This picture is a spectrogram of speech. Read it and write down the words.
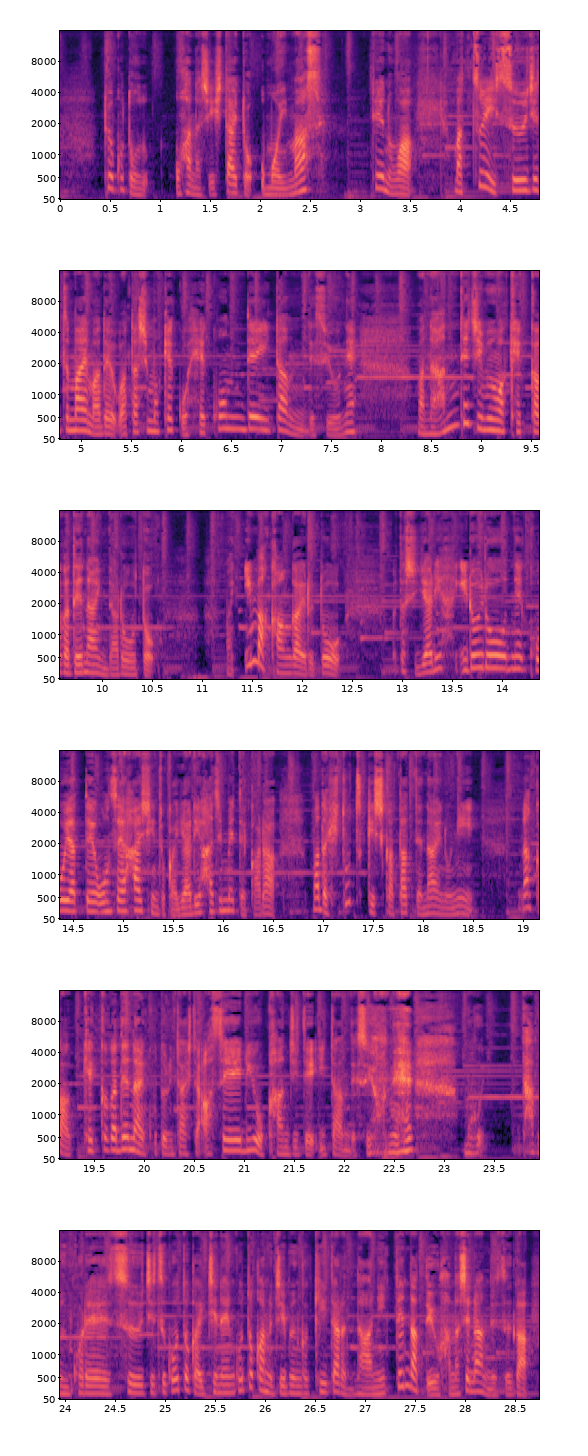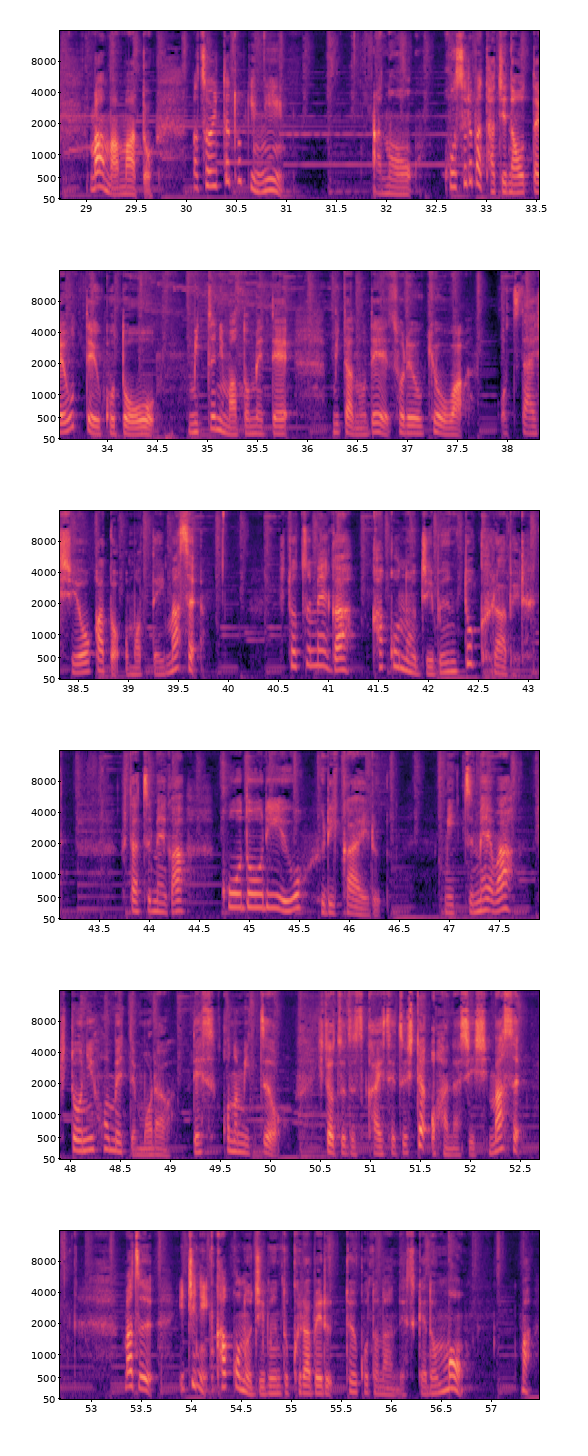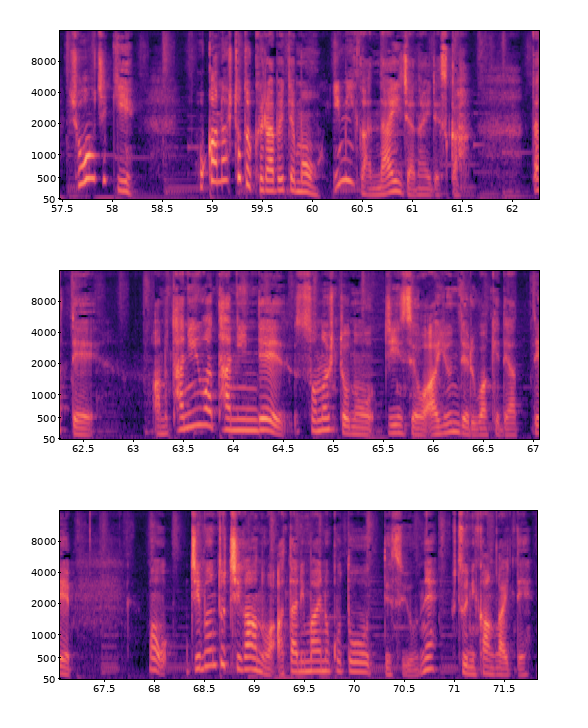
ということをお話ししたいと思います。っていうのは、まあ、つい数日前まで私も結構へこんでいたんですよね。まあ、なんで自分は結果が出ないんだろうと。まあ、今考えると私やりいろいろねこうやって音声配信とかやり始めてからまだ一月しか経ってないのになんか結果が出ないことに対して焦りを感じていたんですよね。もう多分これ数日後とか1年後とかの自分が聞いたら何言ってんだっていう話なんですがまあまあまあと、まあ、そういった時にあのこうすれば立ち直ったよっていうことを3つにまとめてみたのでそれを今日はお伝えしようかと思っています。1つ目が過去の自分と比べる。2つ目が行動理由を振り返る。3つ目は人に褒めてもらう。です。この3つを1つずつ解説してお話しします。まず1に過去の自分と比べるということなんですけども、まあ、正直他の人と比べても意味がないじゃないですか。だってあの他人は他人でその人の人生を歩んでるわけであってまあ、自分と違うのは当たり前のことですよね普通に考えて。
